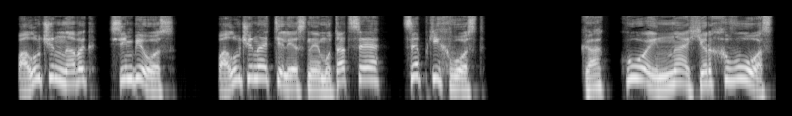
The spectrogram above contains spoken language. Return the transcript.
Получен навык «Симбиоз». Получена телесная мутация «Цепкий хвост». Какой нахер хвост?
